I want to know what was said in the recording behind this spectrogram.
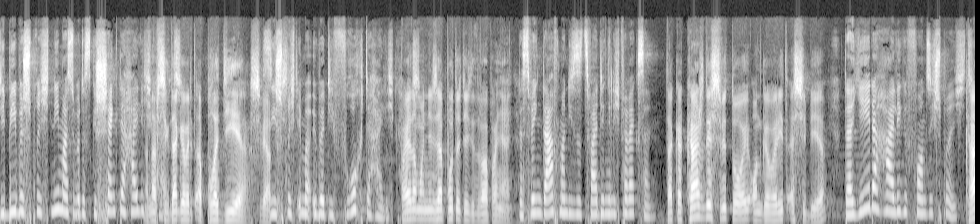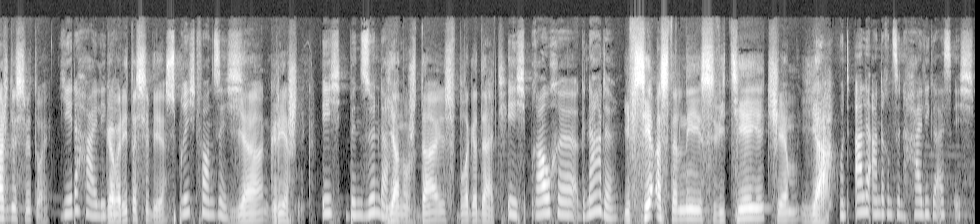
Die Bibel spricht niemals über das Geschenk der Она всегда Heiligkeit. говорит о плоде Sie святости. spricht immer über die Frucht der Heiligkeit. Поэтому нельзя путать эти два понятия. Deswegen darf man diese zwei Dinge nicht verwechseln. Так как каждый святой, он говорит о себе, Da jeder Heilige von sich spricht, каждый святой jeder Heilige говорит о себе, spricht von sich. я грешник, Ich bin Sünder. я нуждаюсь в благодати. Ich brauche Gnade. И все остальные святее, чем я. Und alle anderen sind heiliger als ich.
